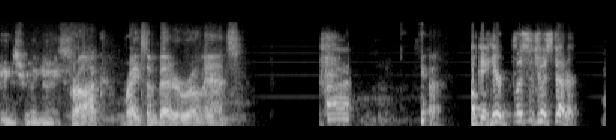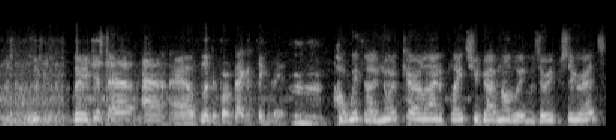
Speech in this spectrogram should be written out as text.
I think it's really nice. Brock, write some better romance. Uh, Okay, here, listen to his stutter. we're just out, out, out, looking for a pack of cigarettes. Oh, with uh, North Carolina plates, you're driving all the way to Missouri for cigarettes?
